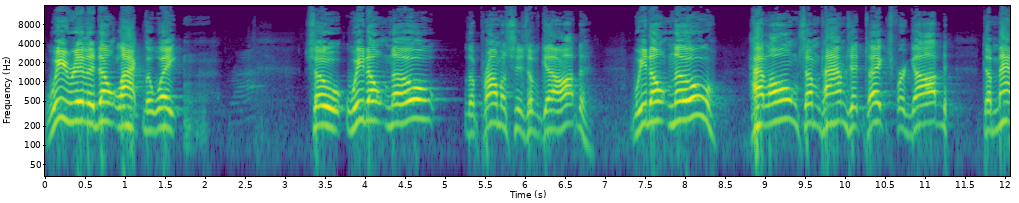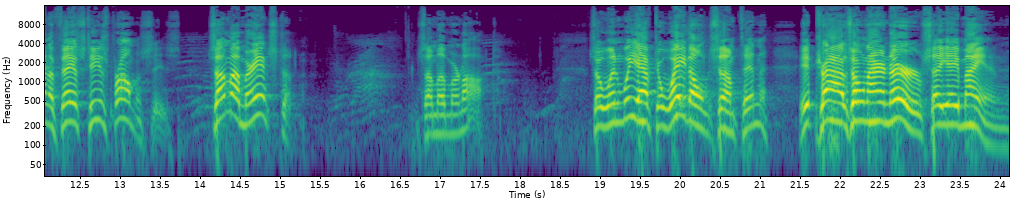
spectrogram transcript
We really don't like the waiting. So we don't know the promises of God. We don't know how long sometimes it takes for God to manifest His promises. Some of them are instant, some of them are not. So when we have to wait on something, it tries on our nerves. Say amen.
